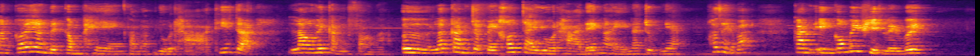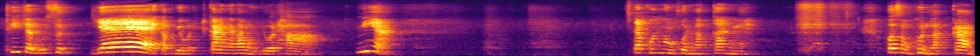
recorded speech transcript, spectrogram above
มันก็ยังเป็นกำแพงสำหรับโยธาที่จะเล่าให้กันฟังอะเออ แล้วกันจะไปเข้าใจโยธาได้ไงนะจุดเนี้ยเข้าใจปะกันเองก็ไม่ผิดเลยเว้ยที่จะรู้สึกแย่กับโยการกระทำของโยธา เนี่ย แต่คนสองคนรักกันไง คนสองคนรักกัน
